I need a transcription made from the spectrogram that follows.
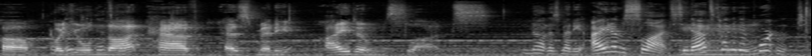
um, but AP, you will not have as many item slots. Not as many item slots. See, that's kind of Mhm. important.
